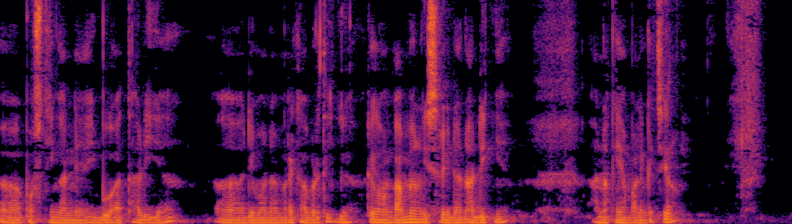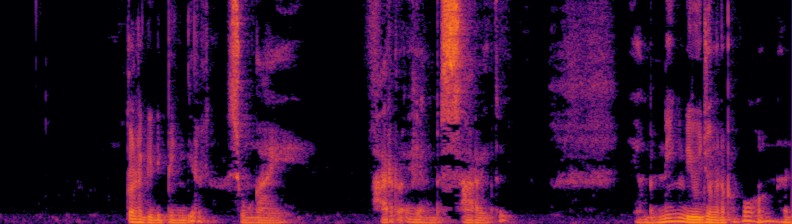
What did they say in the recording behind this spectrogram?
uh, postingannya ibu Atalia uh, di mana mereka bertiga Ridwan Kamil istri dan adiknya anaknya yang paling kecil itu lagi di pinggir sungai har yang besar itu yang bening di ujung ada pepohonan.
